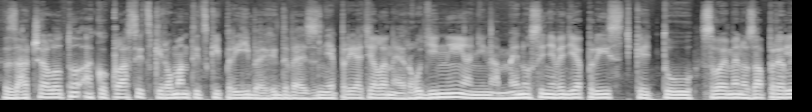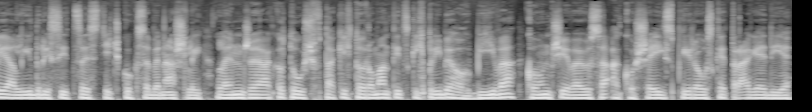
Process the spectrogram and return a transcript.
Začalo to ako klasický romantický príbeh. Dve znepriateľené rodiny ani na meno si nevedia prísť, keď tu svoje meno zapreli a lídry si cestičku k sebe našli. Lenže ako to už v takýchto romantických príbehoch býva, končievajú sa ako Shakespeareovské tragédie.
